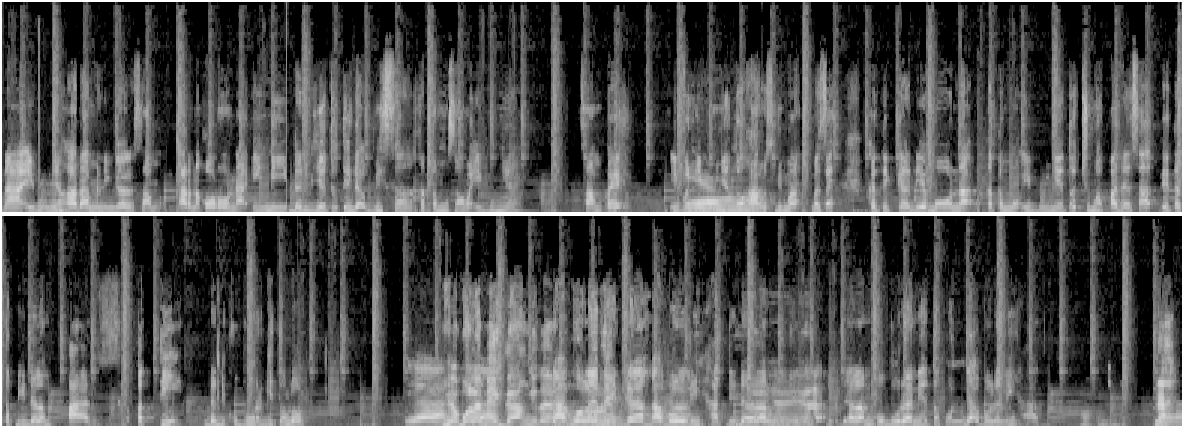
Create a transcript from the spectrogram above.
Nah ibunya karena meninggal sam- karena corona ini dan dia tuh tidak bisa ketemu sama ibunya. Sampai even ibunya tuh harus di maksudnya ketika dia mau na- ketemu ibunya tuh cuma pada saat dia tetap di dalam pan peti dan dikubur gitu loh Iya. nggak boleh iya. megang gitu ya nggak boleh megang nggak boleh lihat di Iya, dalam iya, iya. juga di dalam kuburannya tuh pun nggak boleh lihat Iya.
